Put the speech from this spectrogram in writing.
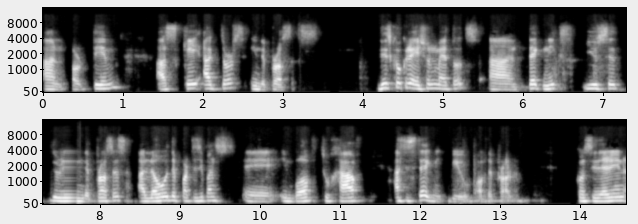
and or team as key actors in the process. These co-creation methods and techniques used during the process allow the participants uh, involved to have a systemic view of the problem, considering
